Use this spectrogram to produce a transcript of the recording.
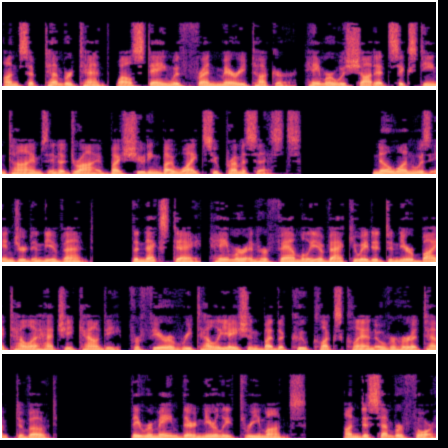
On September 10, while staying with friend Mary Tucker, Hamer was shot at 16 times in a drive-by shooting by white supremacists. No one was injured in the event. The next day, Hamer and her family evacuated to nearby Tallahatchie County, for fear of retaliation by the Ku Klux Klan over her attempt to vote. They remained there nearly three months. On December 4,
